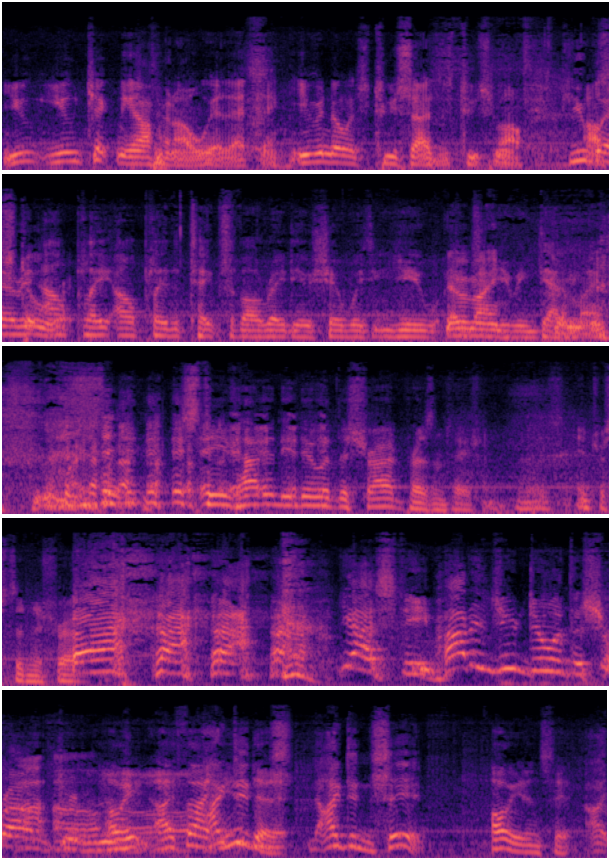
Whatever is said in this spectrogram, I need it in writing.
You you tick me off, and I'll wear that thing, even though it's two sizes too small. If you I'll wear it, I'll play. I'll play the tapes of our radio show with you Never mind. interviewing Never Derek. mind. Never mind. Steve, how did you do with the shroud presentation? I was interested in the shroud. yeah, Steve. How did you do with the shroud? oh, he, I thought I you didn't. did it. I didn't see it. Oh, you didn't see it. I,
